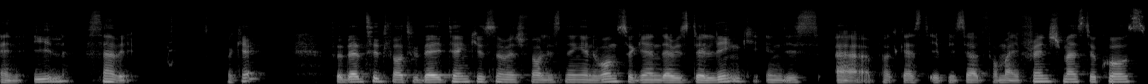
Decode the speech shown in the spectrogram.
and il savait. Okay so that's it for today. Thank you so much for listening. And once again there is the link in this uh, podcast episode for my french master course.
